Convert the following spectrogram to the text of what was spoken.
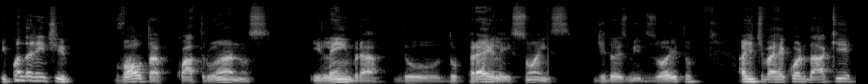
E quando a gente volta quatro anos, e lembra do, do pré-eleições de 2018, a gente vai recordar que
